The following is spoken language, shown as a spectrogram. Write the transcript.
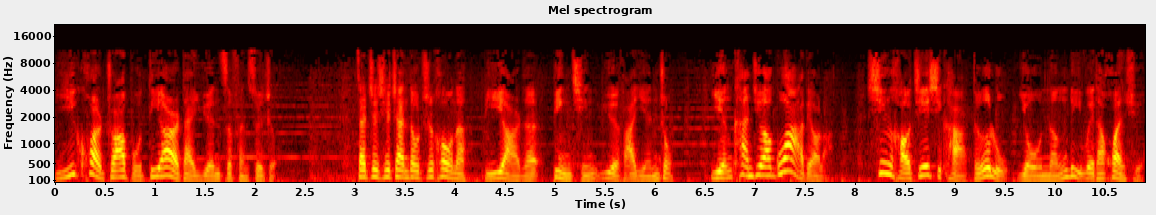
一块抓捕第二代原子粉碎者。在这些战斗之后呢，比尔的病情越发严重，眼看就要挂掉了。幸好杰西卡·德鲁有能力为他换血，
